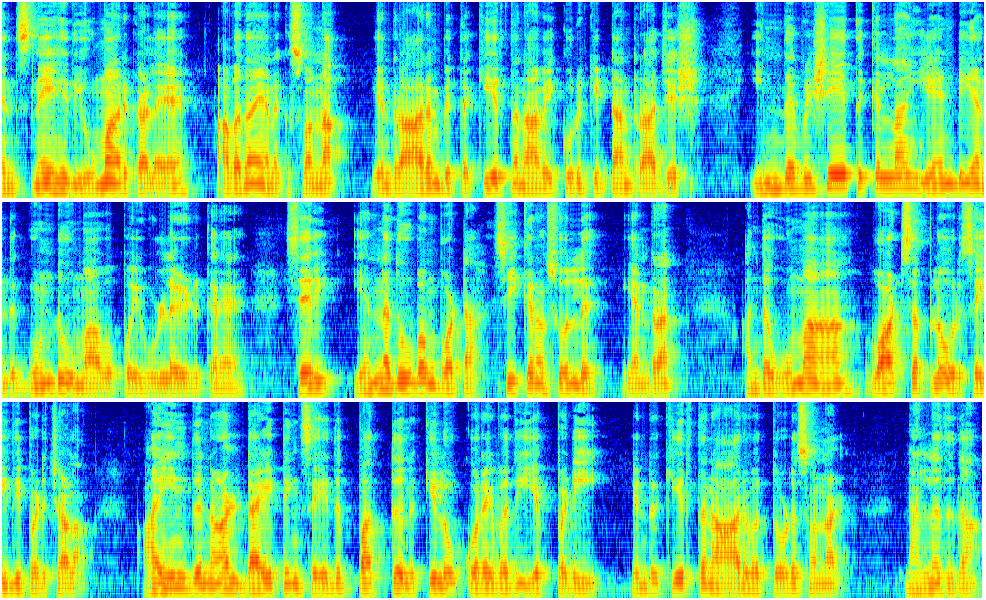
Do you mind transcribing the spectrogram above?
என் சிநேகிதி உமா இருக்காளே அவ தான் எனக்கு சொன்னான் என்று ஆரம்பித்த கீர்த்தனாவை குறுக்கிட்டான் ராஜேஷ். இந்த விஷயத்துக்கெல்லாம் ஏண்டி அந்த குண்டு உமாவை போய் உள்ளே இழுக்கிற? சரி என்ன தூபம் போட்டா? சீக்கிரம் சொல்லு என்றான். அந்த உமா வாட்ஸ்அப்பில் ஒரு செய்தி படித்தாளாம் ஐந்து நாள் டயட்டிங் செய்து பத்து கிலோ குறைவது எப்படி? என்று கீர்த்தனா ஆர்வத்தோடு சொன்னாள். நல்லது தான்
